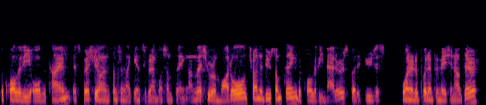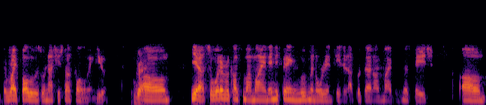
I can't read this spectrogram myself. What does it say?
the quality all the time, especially on something like Instagram or something. Unless you're a model trying to do something, the quality matters. But if you just wanted to put information out there, the right followers will naturally start following you. Right. Um, yeah, so whatever comes to my mind, anything movement orientated, I put that on my business page. Um,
